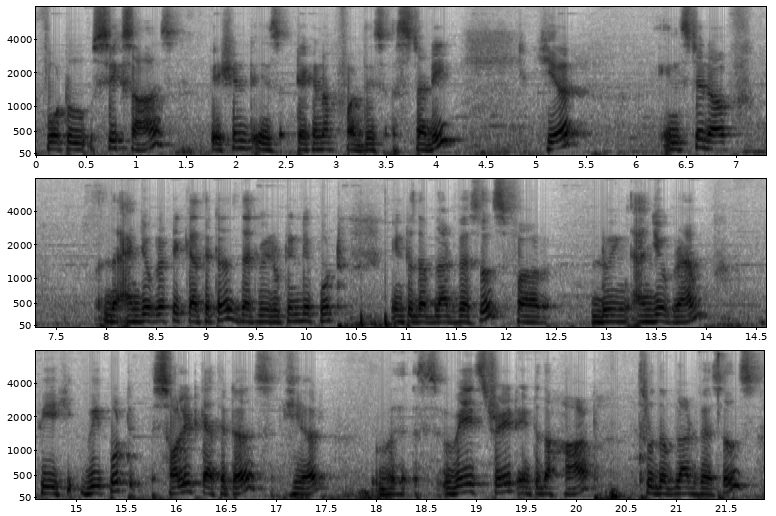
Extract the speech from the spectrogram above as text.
4 to 6 hours patient is taken up for this study. Here instead of the angiographic catheters that we routinely put into the blood vessels for doing angiogram we we put solid catheters here way straight into the heart through the blood vessels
